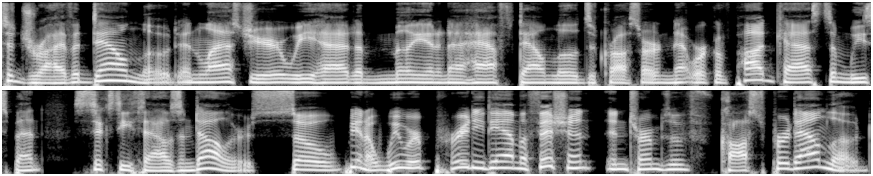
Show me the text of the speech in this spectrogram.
to drive a download. And last year we had a million and a half downloads across our network of podcasts, and we spent $60,000. So, you know, we were pretty damn efficient in terms of cost per download.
